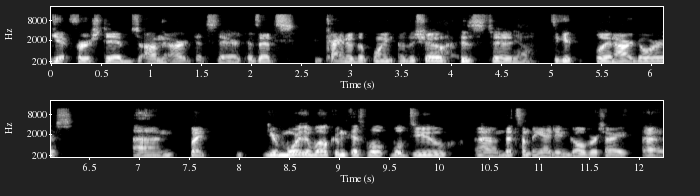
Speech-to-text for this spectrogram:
get first dibs on the art that's there because that's kind of the point of the show is to Yeah. to get people in our doors. Um, but you're more than welcome because we'll we'll do um, that's something I didn't go over. Sorry. Uh,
